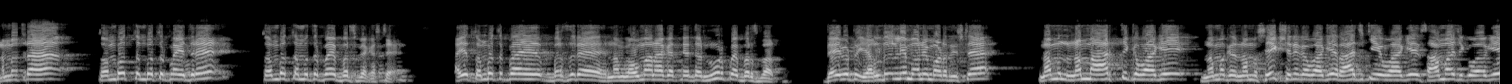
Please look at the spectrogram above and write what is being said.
ನಮ್ಮ ಹತ್ರ ತೊಂಬತ್ತೊಂಬತ್ತು ರೂಪಾಯಿ ಇದ್ರೆ ತೊಂಬತ್ತೊಂಬತ್ತು ರೂಪಾಯಿ ಬರ್ಸ್ಬೇಕಷ್ಟೇ. ಅಯ್ಯೋ, ತೊಂಬತ್ತು ರೂಪಾಯಿ ಬರ್ಸಿದ್ರೆ ನಮ್ಗೆ ಅವಮಾನ ಆಗತ್ತೆ ಅಂತ ನೂರು ರೂಪಾಯಿ ಬರ್ಸ್ಬಾರ್ದು. ದಯವಿಟ್ಟು ಎಲ್ಲರಲ್ಲಿ ಮನವಿ ಮಾಡೋದಿಷ್ಟೇ. ನಮ್ಮ ನಮ್ಮ ಆರ್ಥಿಕವಾಗಿ, ನಮಗೆ, ನಮ್ಮ ಶೈಕ್ಷಣಿಕವಾಗಿ, ರಾಜಕೀಯವಾಗಿ, ಸಾಮಾಜಿಕವಾಗಿ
